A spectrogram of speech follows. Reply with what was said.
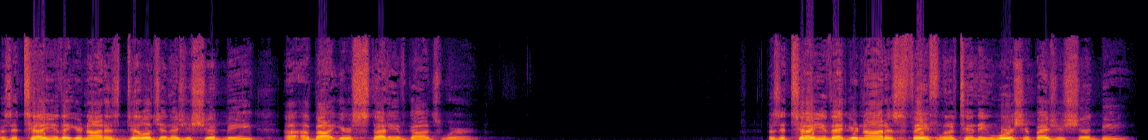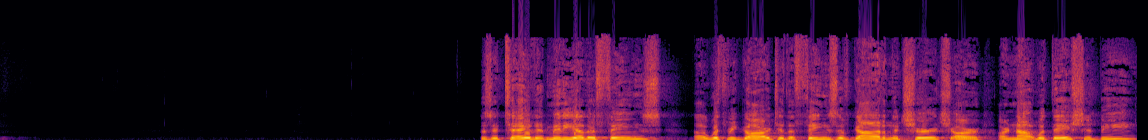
Does it tell you that you're not as diligent as you should be uh, about your study of God's Word? Does it tell you that you're not as faithful in attending worship as you should be? Does it tell you that many other things uh, with regard to the things of God and the church are, are not what they should be?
